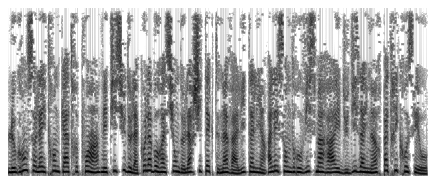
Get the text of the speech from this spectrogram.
le Grand Soleil 34.1 n'est issu de la collaboration de l'architecte naval italien Alessandro Vismara et du designer Patrick Rosseo.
